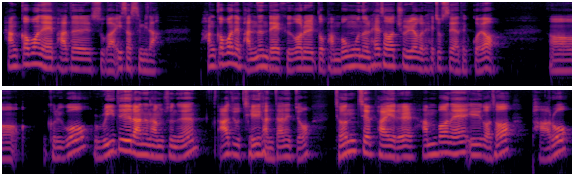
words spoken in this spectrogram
한꺼번에 받을 수가 있었습니다. 한꺼번에 받는데 그거를 또 반복문을 해서 출력을 해줬어야 됐고요. 어, 그리고 read라는 함수는 아주 제일 간단했죠. 전체 파일을 한 번에 읽어서 바로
